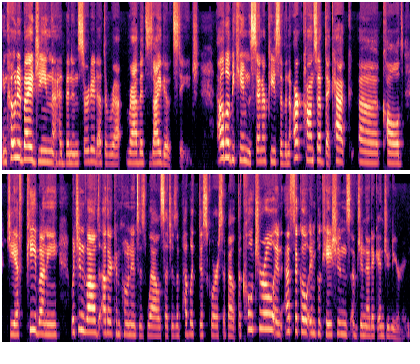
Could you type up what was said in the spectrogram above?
encoded by a gene that had been inserted at the ra- rabbit's zygote stage. Alba became the centerpiece of an art concept that Kac uh, called GFP Bunny, which involved other components as well, such as a public discourse about the cultural and ethical implications of genetic engineering.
